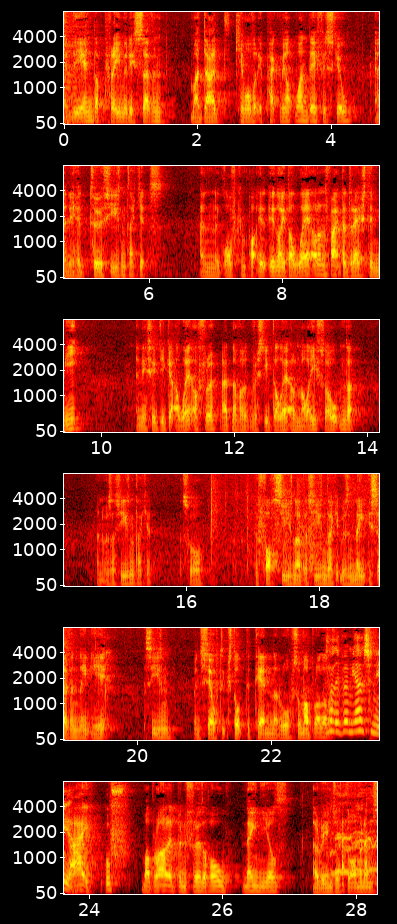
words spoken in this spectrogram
At the end of primary seven, my dad came over to pick me up one day for school and he had two season tickets in the glove compartment. You know, he had a letter, in fact, addressed to me and he said, You get a letter through. I'd never received a letter in my life, so I opened it and it was a season ticket. So the first season I had a season ticket was in 97 98 season when Celtic stopped the 10 in a row. So my brother. Is that the Wim Jansen year? Aye. Oof. My brother had been through the whole nine years of Rangers dominance,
